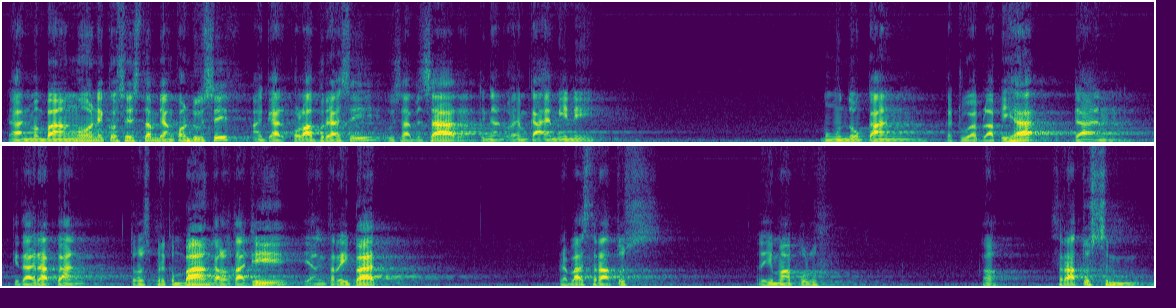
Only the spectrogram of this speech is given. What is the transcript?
dan membangun ekosistem yang kondusif agar kolaborasi usaha besar dengan UMKM ini menguntungkan kedua belah pihak. Dan kita harapkan terus berkembang. Kalau tadi yang terlibat berapa? 150 oh, 196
